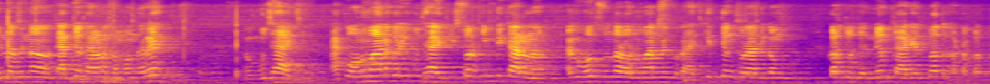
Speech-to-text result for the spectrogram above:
ଭିନ୍ନ ଭିନ୍ନ କାର୍ଯ୍ୟକାରଣ ସମ୍ବନ୍ଧରେ ବୁଝାହେଇଛି ଆକୁ ଅନୁମାନ କରିକି ବୁଝାହେଇଛି ଈଶ୍ୱର କେମିତି କାରଣ ଆକୁ ବହୁତ ସୁନ୍ଦର ଅନୁମାନରେ କରାହେଇଛି କେତେ ଅଙ୍କରାଧିକମ କର୍ତ୍ତୃଜନ୍ୟମ କାର୍ଯ୍ୟତ୍ୱାତ ଘଟକତ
